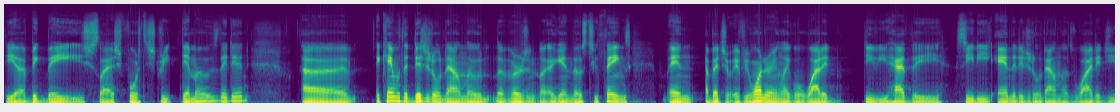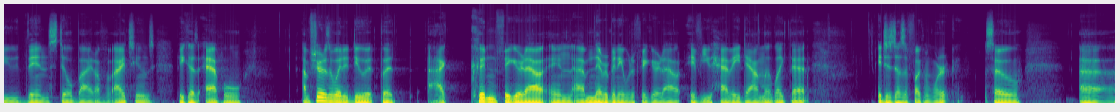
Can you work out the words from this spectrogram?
the uh, Big Beige slash Fourth Street demos they did. Uh, it came with a digital download, the version, again, those two things. And I bet you, if you're wondering, like, well, why did you, you had the CD and the digital downloads. Why did you then still buy it off of iTunes? Because Apple, I'm sure there's a way to do it, but I couldn't figure it out, and I've never been able to figure it out. If you have a download like that, it just doesn't fucking work. So, uh,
